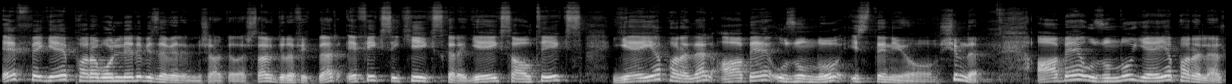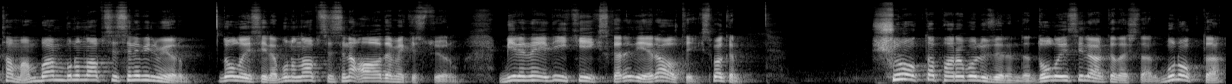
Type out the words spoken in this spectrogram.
F ve G parabolleri bize verilmiş arkadaşlar grafikler. fx 2x kare, gx 6x, y'ye paralel AB uzunluğu isteniyor. Şimdi AB uzunluğu y'ye paralel tamam ben bunun apsisini bilmiyorum. Dolayısıyla bunun apsisine A demek istiyorum. Biri neydi? 2x kare diğeri 6x. Bakın şu nokta parabol üzerinde. Dolayısıyla arkadaşlar bu nokta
